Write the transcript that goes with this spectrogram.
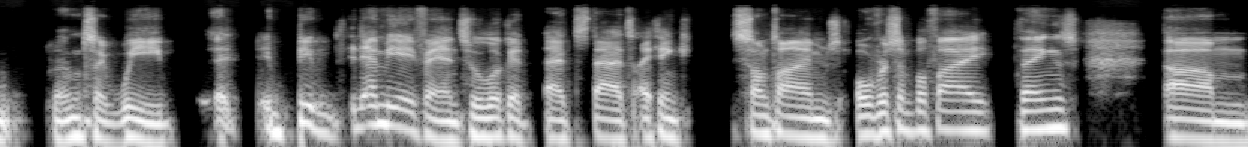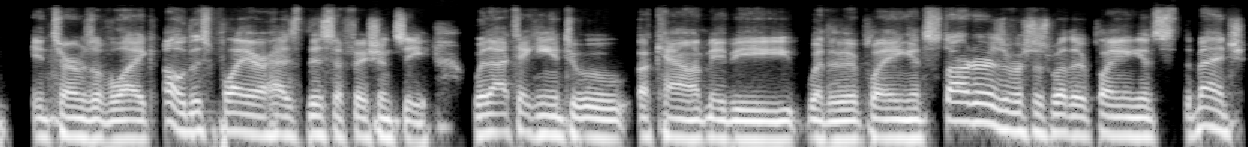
i don't say we it, it- nba fans who look at at stats i think sometimes oversimplify things um in terms of like oh this player has this efficiency without taking into account maybe whether they're playing against starters versus whether they're playing against the bench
